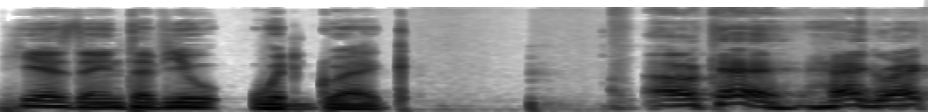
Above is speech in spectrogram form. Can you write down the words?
Here's the interview with Greg. Okay. Hey, Greg.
